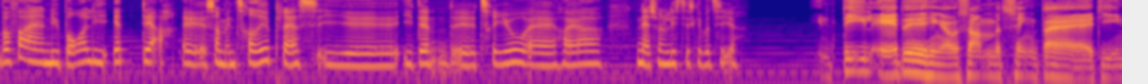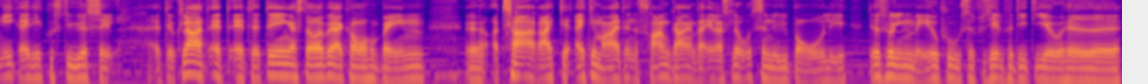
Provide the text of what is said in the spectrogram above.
Hvorfor er Nye Borgerlige endt der øh, som en tredje plads i, øh, i den øh, trio af højre nationalistiske partier? En del af det hænger jo sammen med ting, der de egentlig ikke rigtig kunne styre selv. Altså, det er jo klart, at, at det Inger Støjberg kommer på banen øh, og tager rigtig, rigtig meget af den fremgang, der ellers lå til nye borgerlige. Det er jo selvfølgelig en mavepuse, specielt fordi de jo havde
